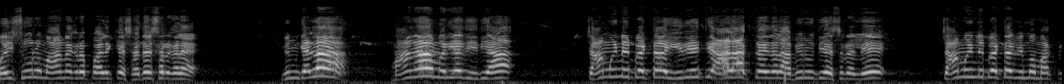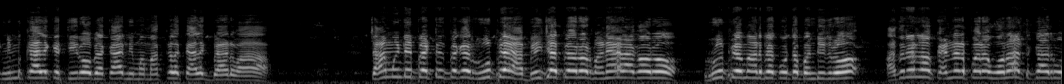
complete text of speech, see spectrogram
ಮೈಸೂರು ಮಹಾನಗರ ಪಾಲಿಕೆ ಸದಸ್ಯರುಗಳೇ, ನಿಮಗೆಲ್ಲ ಮಾನ ಮರ್ಯಾದೆ ಇದೆಯಾ? ಚಾಮುಂಡಿ ಬೆಟ್ಟ ಈ ರೀತಿ ಹಾಳಾಗ್ತಾ ಇದೆಯಲ್ಲ ಅಭಿವೃದ್ಧಿ ಹೆಸರಲ್ಲಿ? ಚಾಮುಂಡಿ ಬೆಟ್ಟ ನಿಮ್ಮ ಮಕ್, ನಿಮ್ಮ ಕಾಲಕ್ಕೆ ತೀರೋಬೇಕಾ ನಿಮ್ಮ ಮಕ್ಕಳ ಕಾಲಕ್ಕೆ ಬೇಡವಾ ಚಾಮುಂಡಿ ಬೆಟ್ಟದ ಬಗ್ಗೆ ರೂಪೆ ಬಿ ಜೆ ಪಿ ಅವ್ರವ್ರ ಮನೆ ಹಾಳಾಗೋರು ರೂಪೆ ಮಾಡಬೇಕು ಅಂತ ಬಂದಿದ್ರು ಅದನ್ನ ನಾವು ಕನ್ನಡ ಪರ ಹೋರಾಟಗಾರರು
